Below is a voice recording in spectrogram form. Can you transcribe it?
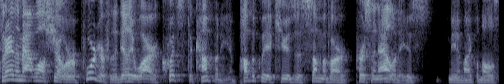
Today on the Matt Walsh Show, a reporter for the Daily Wire quits the company and publicly accuses some of our personalities, me and Michael Knowles,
